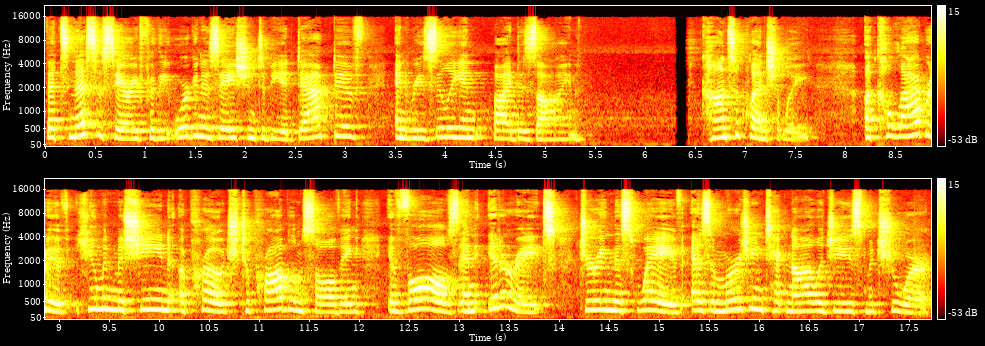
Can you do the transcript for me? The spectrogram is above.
that's necessary for the organization to be adaptive and resilient by design. Consequentially, a collaborative human machine approach to problem solving evolves and iterates during this wave as emerging technologies mature,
